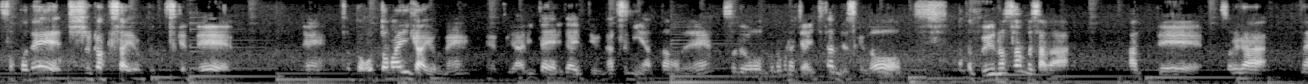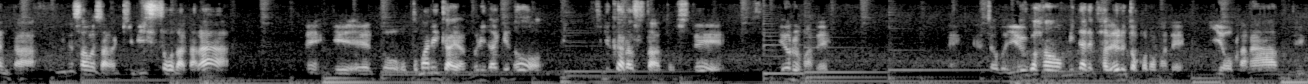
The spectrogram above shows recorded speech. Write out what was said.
そこで収穫祭をくっつけて、ね、ちょっとお泊まり会をね、えー、とやりたいやりたいっていう夏にやったのでねそれを子供たちは言ってたんですけどあと冬の寒さがあってそれがなんか冬の寒さが厳しそうだから、ねえーと、お泊まり会は無理だけど昼からスタートして夜まで、ちょうど夕ご飯をみんなで食べるところまでいようかなっていう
